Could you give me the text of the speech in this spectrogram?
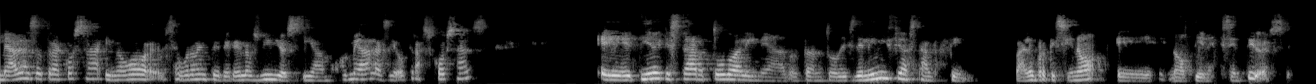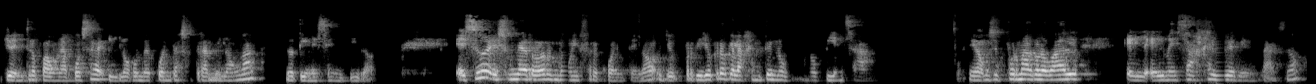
me hablas de otra cosa y luego seguramente veré los vídeos y a lo mejor me hablas de otras cosas, eh, tiene que estar todo alineado, tanto desde el inicio hasta el fin. ¿vale? Porque si no, eh, no tiene sentido. yo entro para una cosa y luego me cuentas otra milonga, no tiene sentido. Eso es un error muy frecuente, ¿no? Yo, porque yo creo que la gente no, piensa, digamos, en forma global el, mensaje de ventas, ¿no?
